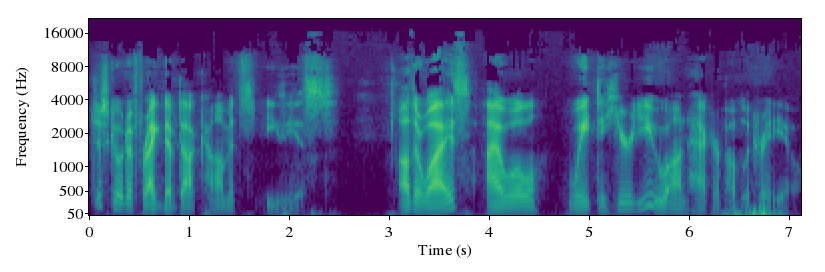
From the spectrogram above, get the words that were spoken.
just go to fragdev.com. It's easiest. Otherwise, I will wait to hear you on Hacker Public Radio.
